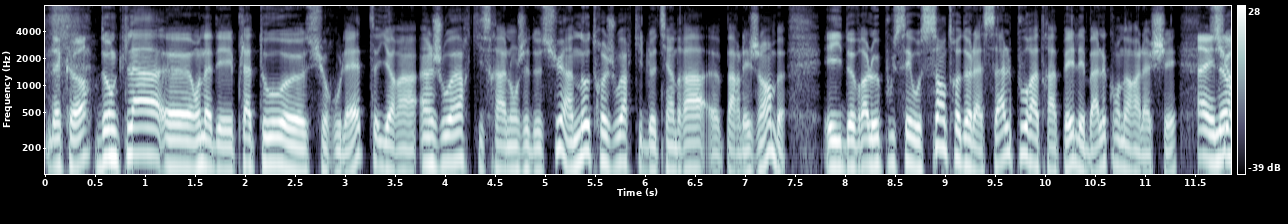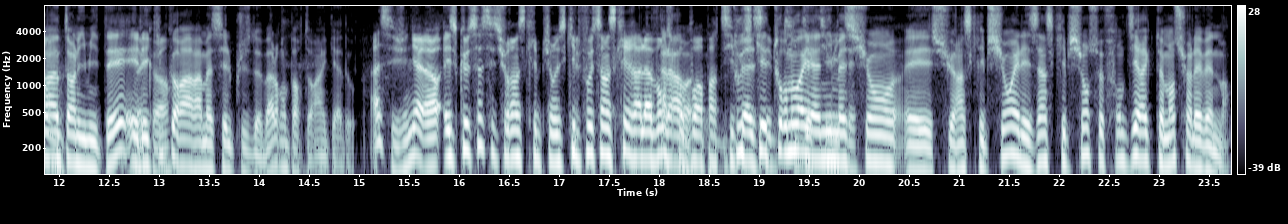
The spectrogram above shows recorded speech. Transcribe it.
D'accord. Donc là, euh, on a des plateaux euh, sur roulette. Il y aura un joueur qui sera allongé dessus, un autre joueur qui le tiendra euh, par les jambes, et il devra le pousser au centre de la salle pour attraper les balles qu'on aura lâchées Ah, sur un temps limité. Et l'équipe qui aura ramassé le plus de balles remportera un cadeau. Ah, c'est génial. Alors, est-ce que ça, c'est sur inscription? Est-ce qu'il faut s'inscrire à l'avance pour pouvoir participer Tout à ce qui ces est tournoi et animation est sur inscription, et les inscriptions se font directement sur l'événement.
